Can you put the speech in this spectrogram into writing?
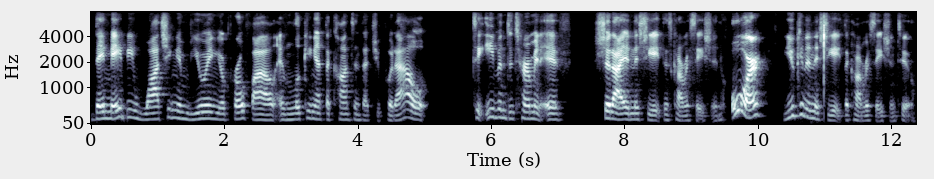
they may be watching and viewing your profile and looking at the content that you put out to even determine if should i initiate this conversation or you can initiate the conversation too.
